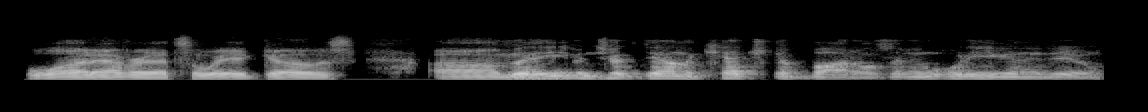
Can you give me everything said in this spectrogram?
whatever. That's the way it goes. Um, they even took down the ketchup bottles. I mean, what are you going to do?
